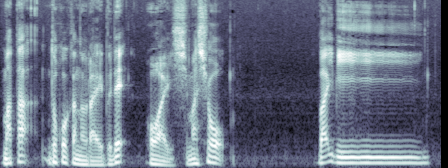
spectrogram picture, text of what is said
またどこかのライブでお会いしましょう。バイビー。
